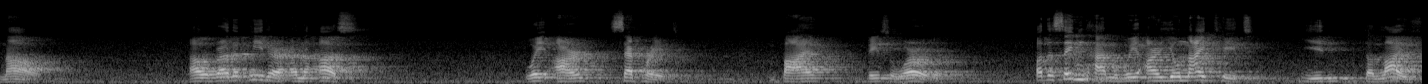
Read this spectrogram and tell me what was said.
Now, our brother Peter and us, we are separate by this world. But at the same time, we are united in the life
